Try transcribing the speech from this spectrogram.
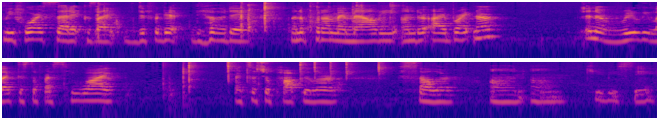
before I set it, because I did forget the other day, I'm gonna put on my Mally under eye brightener. And I really like this stuff. I see why it's such a popular seller on um, QVC.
